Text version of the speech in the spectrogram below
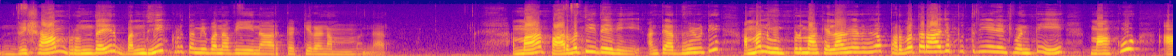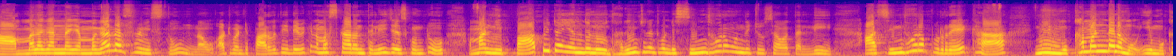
ద్విషాం బృందైర్ బంధీకృతమివ నవీనార్క కిరణం అన్నారు. అమ్మ పార్వతీదేవి అంటే అర్థం ఏమిటి? అమ్మ నువ్వు ఇప్పుడు మాకు ఎలా పర్వతరాజపుత్రి అనేటువంటి మాకు ఆ అమ్మలగన్నయమ్మగా దర్శనమిస్తూ ఉన్నావు. అటువంటి పార్వతీదేవికి నమస్కారం తెలియజేసుకుంటూ అమ్మ నీ పాపిట ఎందు నువ్వు ధరించినటువంటి సింధూరం ఉంది చూసావా తల్లి? ఆ సింధూరపు రేఖ నీ ముఖమండలము ఈ ముఖ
